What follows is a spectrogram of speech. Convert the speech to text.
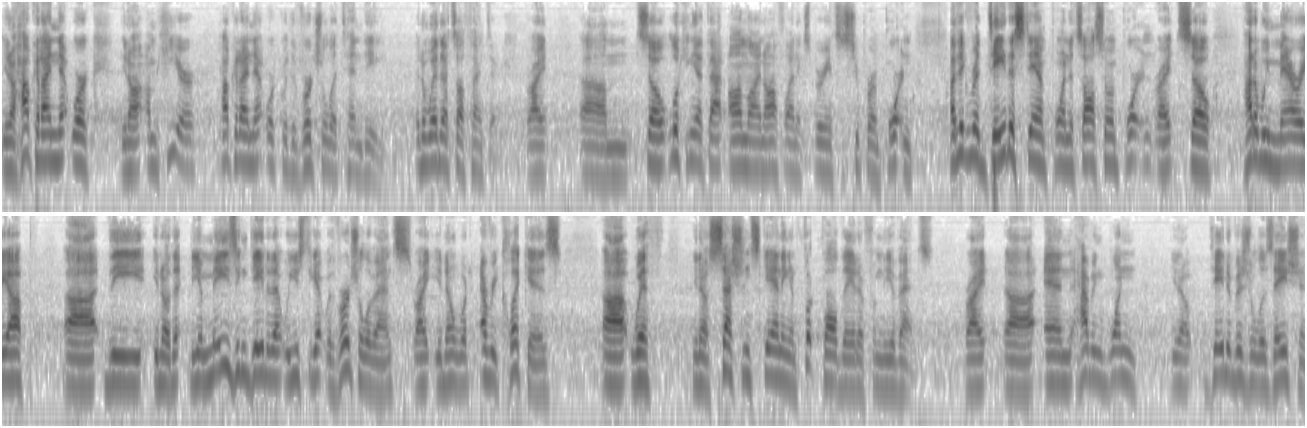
you know, how could I network? You know, I'm here. How could I network with a virtual attendee in a way that's authentic, right? Um, so, looking at that online-offline experience is super important. I think from a data standpoint, it's also important, right? So, how do we marry up uh, the, you know, the, the amazing data that we used to get with virtual events, right? You know what every click is uh, with you know session scanning and footfall data from the events, right? Uh, and having one you know data visualization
